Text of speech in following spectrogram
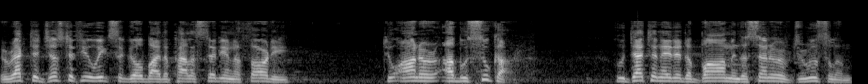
erected just a few weeks ago by the Palestinian Authority to honor Abu Sukar, who detonated a bomb in the center of Jerusalem,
